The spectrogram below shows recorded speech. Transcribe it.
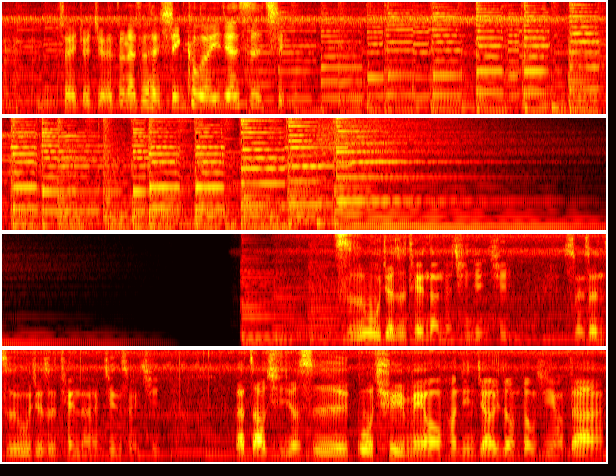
嗯，所以就觉得真的是很辛苦的一件事情。就是天然的清净器，水生植物就是天然的净水器。那早期就是过去没有环境教育这种东西哦，大家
